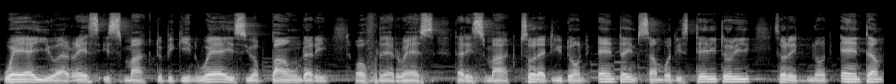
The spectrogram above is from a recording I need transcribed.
where your rest is marked to begin. Where is your boundary of the rest that is marked so that you don't enter in somebody's territory, so that you do not enter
